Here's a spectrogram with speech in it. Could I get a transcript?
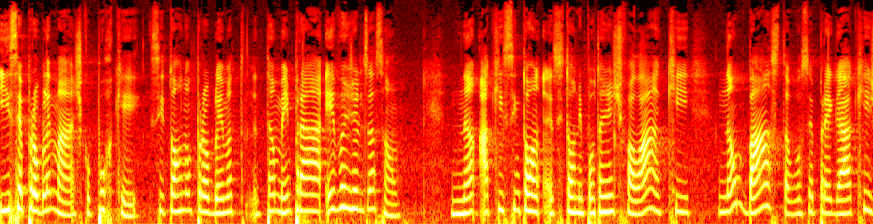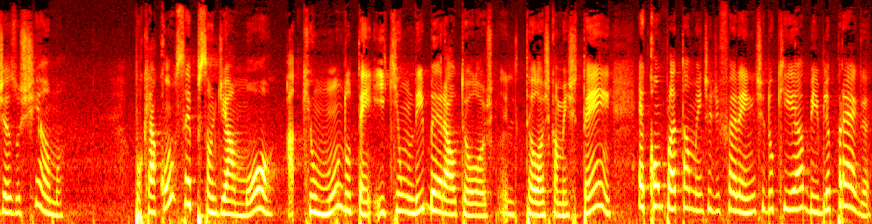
isso é problemático, porque se torna um problema também para a evangelização. Não, aqui se torna, se torna importante a gente falar que não basta você pregar que Jesus te ama. Porque a concepção de amor que o mundo tem e que um liberal teologicamente tem é completamente diferente do que a Bíblia prega.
